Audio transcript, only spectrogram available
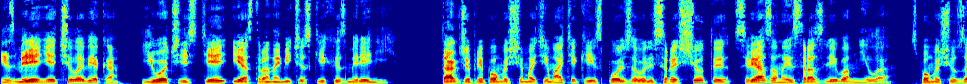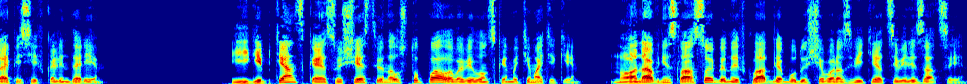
измерение человека, его частей и астрономических измерений. Также при помощи математики использовались расчеты, связанные с разливом Нила, с помощью записей в календаре. Египтянская существенно уступала вавилонской математике, но она внесла особенный вклад для будущего развития цивилизации.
